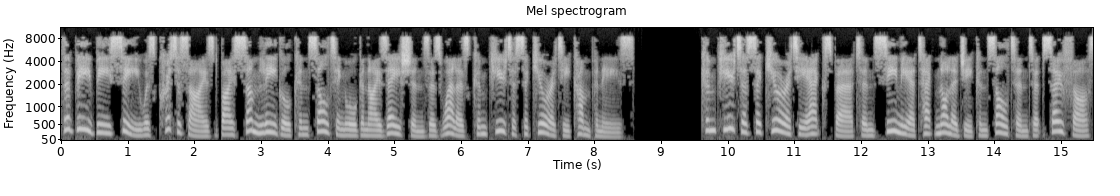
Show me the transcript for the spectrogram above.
The BBC was criticised by some legal consulting organisations as well as computer security companies. Computer security expert and senior technology consultant at Sophos,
